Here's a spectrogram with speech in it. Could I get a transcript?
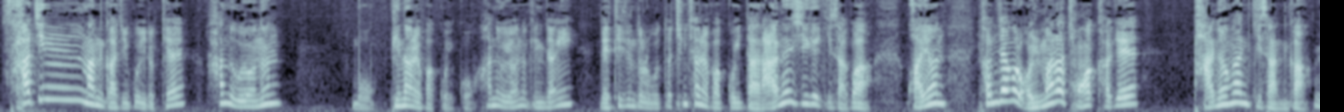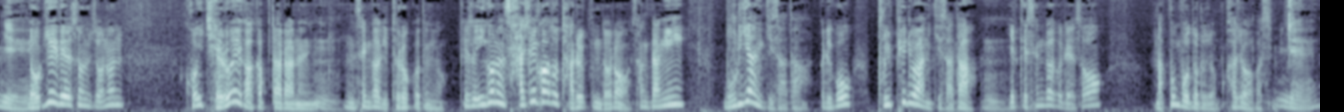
사진만 가지고 이렇게 한 의원은 뭐 비난을 받고 있고 한 의원은 굉장히 네티즌들로부터 칭찬을 받고 있다라는 식의 기사가 과연 현장을 얼마나 정확하게 반영한 기사인가 예. 여기에 대해서는 저는 거의 제로에 가깝다라는 음. 생각이 들었거든요. 그래서 이거는 사실과도 다를 뿐더러 상당히 무리한 기사다. 그리고 불필요한 기사다. 음. 이렇게 생각을 해서 나쁜 보도로 좀 가져와 봤습니다. 예.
